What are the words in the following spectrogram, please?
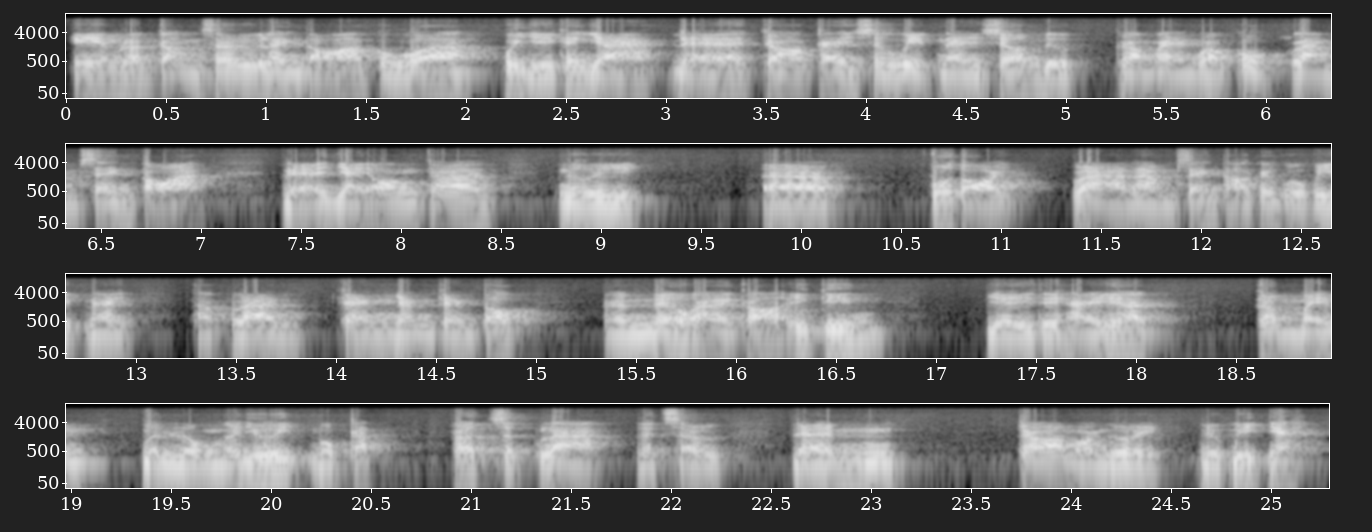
Em rất cần sự lan tỏa của quý vị khán giả để cho cái sự việc này sớm được công an vào cuộc làm sáng tỏa để giải oan cho người uh, vô tội và làm sáng tỏ cái vụ việc này. Thật là càng nhanh càng tốt. Nếu ai có ý kiến gì thì hãy comment bình luận ở dưới một cách rất sức là lịch sự để cho mọi người được biết nha.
